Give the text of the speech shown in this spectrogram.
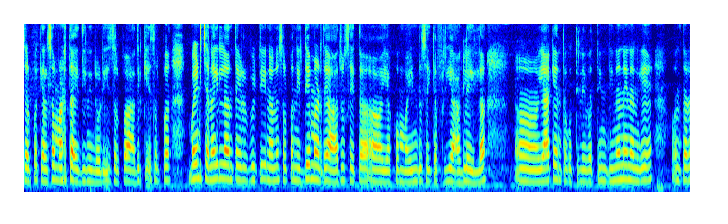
ಸ್ವಲ್ಪ ಕೆಲಸ ಮಾಡ್ತಾ ಇದ್ದೀನಿ ನೋಡಿ. ಸ್ವಲ್ಪ ಅದಕ್ಕೆ ಸ್ವಲ್ಪ ಮೈಂಡ್ ಚೆನ್ನಾಗಿಲ್ಲ ಅಂತ ಹೇಳ್ಬಿಟ್ಟು ನಾನು ಸ್ವಲ್ಪ ನಿದ್ದೆ ಮಾಡಿದೆ. ಆದರೂ ಸಹಿತ ಯಾಕೋ ಮೈಂಡು ಸಹಿತ ಫ್ರೀ ಆಗಲೇ ಇಲ್ಲ. ಯಾಕೆ ಅಂತ ಗೊತ್ತಿಲ್ಲ. ಇವತ್ತಿನ ದಿನವೇ ನನಗೆ ಒಂಥರ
